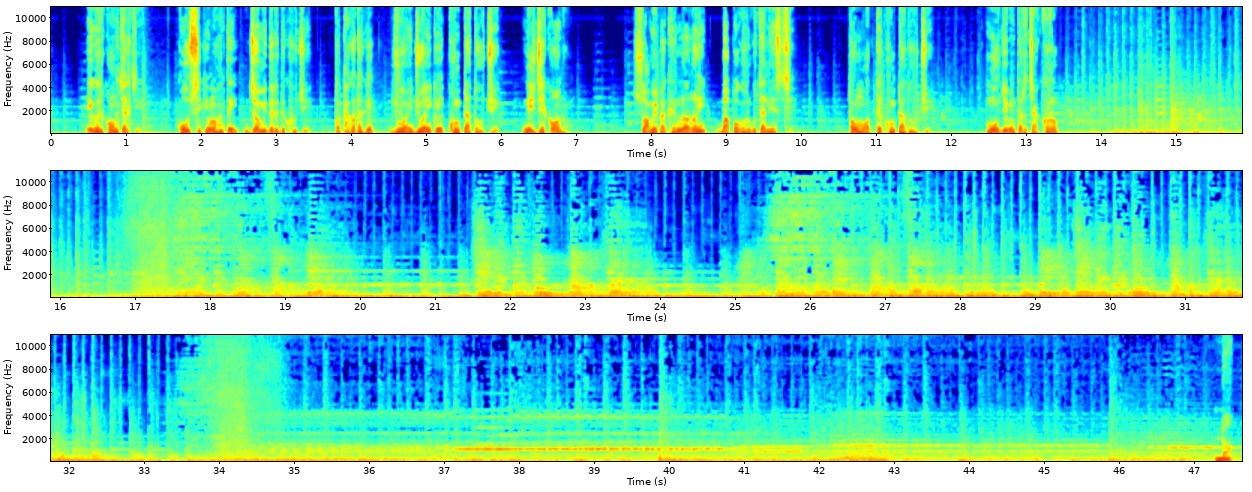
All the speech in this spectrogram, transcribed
ଏ ଘରେ କ'ଣ ଚାଲିଛି କୌଶିକୀ ମହାନ୍ତି ଜମିଦାରୀ ଦେଖୁଛି କଥା କଥାକେ ଜୁଆଇଁ ଜୁଆଇଁକି ଖୁଣ୍ଟା ଦେଉଛି ନିଜେ କ'ଣ ସ୍ୱାମୀ ପାଖରେ ନ ରହି ବାପ ଘରକୁ ଚାଲି ଆସିଛି ଆଉ ମୋତେ ଖୁଣ୍ଟା ଦେଉଛି ମୁଁ ଯେମିତି ତାର ଚାକର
